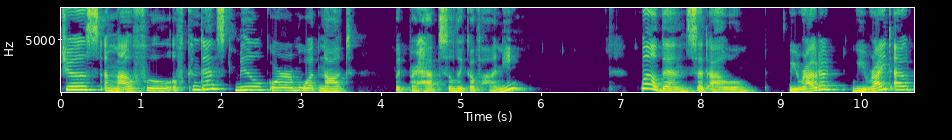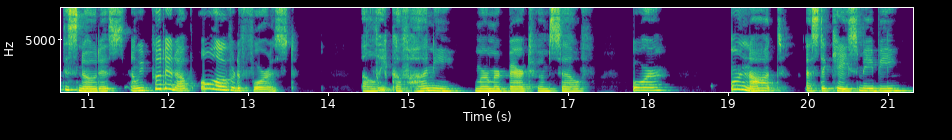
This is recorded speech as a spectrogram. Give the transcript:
Just a mouthful of condensed milk or what not, with perhaps a lick of honey? Well then, said Owl, we write, out, we write out this notice and we put it up all over the forest. A lick of honey, murmured Bear to himself, or, or not, as the case may be.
